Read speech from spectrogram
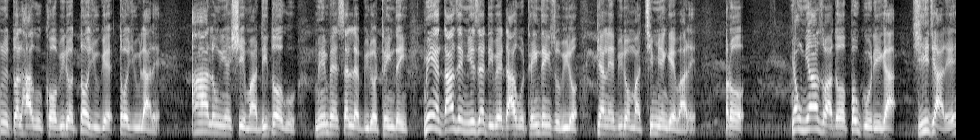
ဘ်တလဟာကိုခေါ်ပြီးတော့တော့ယူခဲ့တော့ယူလာတယ်အားလုံးရဲ့ရှေ့မှာဒီတော့ကိုမင်းပဲဆက်လက်ပြီးတော့ထိမ့်သိမ့်မင်းရဲ့သားစဉ်မြေဆက်တွေပဲဒါကိုထိမ့်သိမ့်ဆိုပြီးတော့ပြန်လည်ပြီးတော့မှချီးမြှင့်ခဲ့ပါတယ်အဲ့တော့ညောင်များစွာသောပုံကိုယ်တွေကရေးကြတယ်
